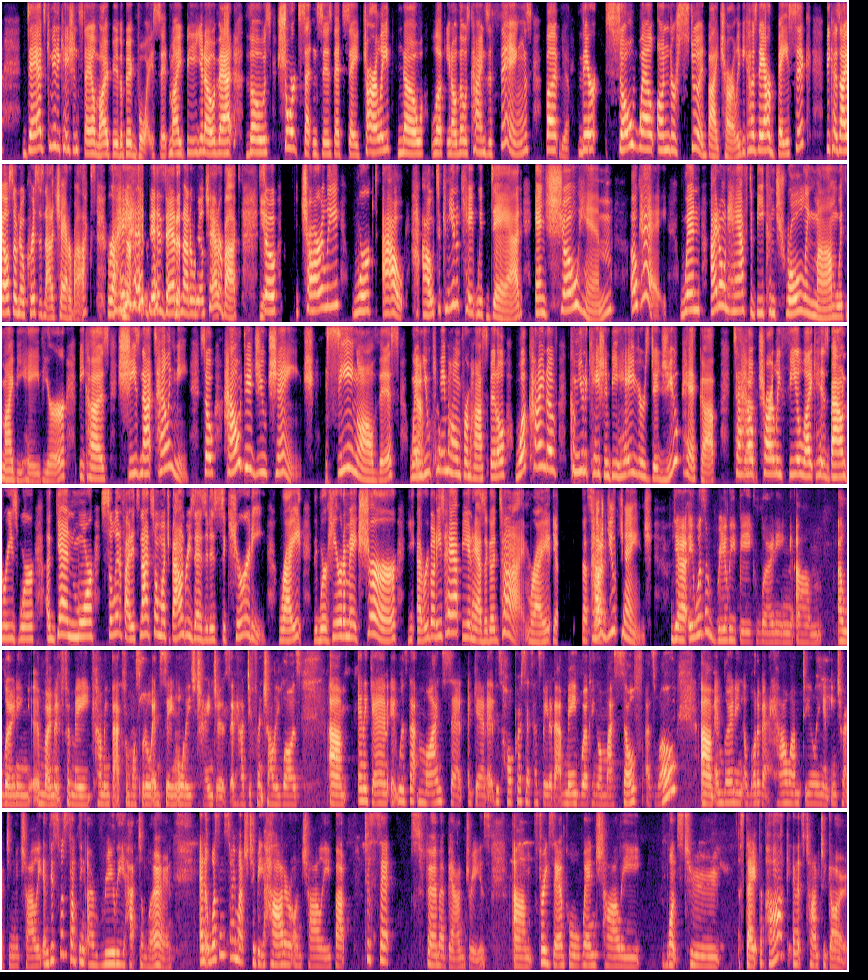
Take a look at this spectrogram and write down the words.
dad's communication style might be the big voice. It might be, you know, that those short sentences that say, Charlie, no, look, you know, those kinds of things. But yeah. they're so well understood by Charlie because they are basic. Because I also know Chris is not a chatterbox, right? No. His dad is not a real chatterbox. Yeah. So Charlie worked out how to communicate with dad and show him okay when I don't have to be controlling mom with my behavior because she's not telling me. So, how did you change? Seeing all this when yeah. you came home from hospital what kind of communication behaviors did you pick up to yeah. help charlie feel like his boundaries were again more solidified it's not so much boundaries as it is security right we're here to make sure everybody's happy and has a good time right yeah that's how right. did you change yeah it was a really big learning um a learning uh, moment for me coming back from hospital and seeing all these changes and how different Charlie was. Um, and again, it was that mindset. Again, it, this whole process has been about me working on myself as well um, and learning a lot about how I'm dealing and interacting with Charlie. And this was something I really had to learn. And it wasn't so much to be harder on Charlie, but to set firmer boundaries. Um, for example, when Charlie wants to stay at the park and it's time to go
